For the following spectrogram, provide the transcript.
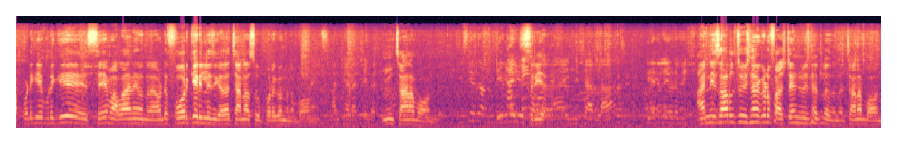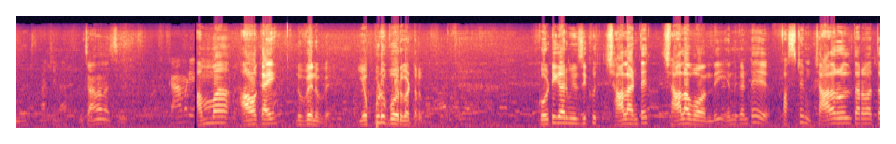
అప్పటికి ఇప్పటికి సేమ్ అలానే ఉంది. అంటే ఫోర్ కే రిలీజ్ కదా చాలా సూపర్గా ఉంది. బాగుంది. చాలా బాగుంది. శ్రీ అన్ని సార్లు చూసినా కూడా ఫస్ట్ టైం చూసినట్లేదు నాకు చాలా బాగుంది. చాలా నచ్చింది. అమ్మ ఆవకాయ్ నువ్వే నువ్వే. ఎప్పుడు బోర్ కొట్టరు. కోటి గారి మ్యూజిక్ చాలా అంటే చాలా బాగుంది. ఎందుకంటే ఫస్ట్ టైం చాలా రోజుల తర్వాత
